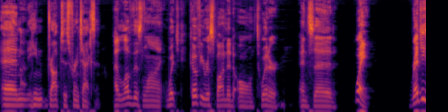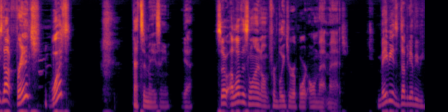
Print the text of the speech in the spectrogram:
and he dropped his French accent. I love this line, which Kofi responded on Twitter and said, Wait, Reggie's not French? What? That's amazing. yeah. So I love this line on, from Bleacher Report on that match. Maybe it's WWE,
